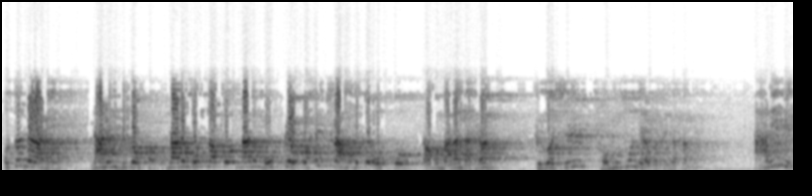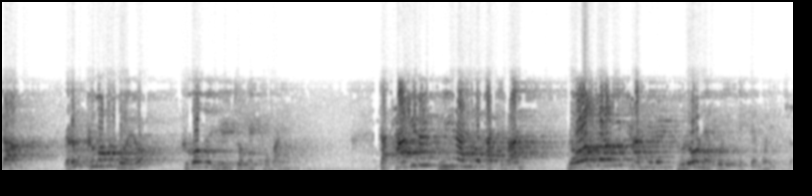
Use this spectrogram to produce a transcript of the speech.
어떤 사람이 나는 부족하고 나는 못났고 나는 못 배웠고 할 줄 아는 것도 없고 라고 말한다면 그것을 겸손이라고 생각합니다. 아닙니다. 여러분 그것도 뭐예요? 그것도 일종의 교만입니다. 자, 자기를 부인하는 것 같지만 여전히 자기를 드러내고 있기 때문이죠.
